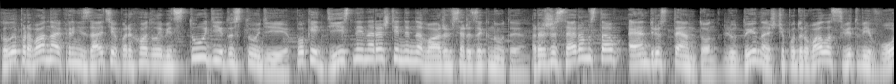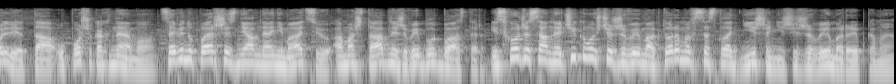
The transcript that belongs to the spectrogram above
коли права на екранізацію переходили від студії до студії, поки Дісней нарешті не наважився ризикнути. Режисером став Ендрю Стентон, людина, що подарувала світові волі та у пошуках Немо. Це він уперше зняв не анімацію, а масштабний живий блокбастер. Картер. І схоже, сам не очікував, що живими акторами все складніше, ніж із живими рибками.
